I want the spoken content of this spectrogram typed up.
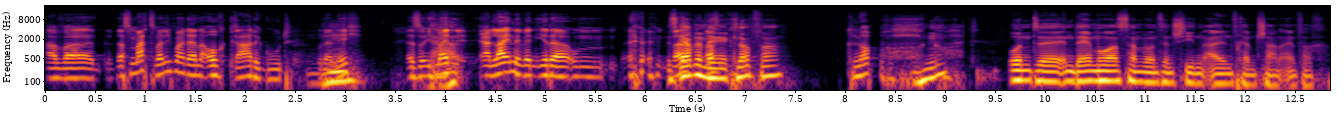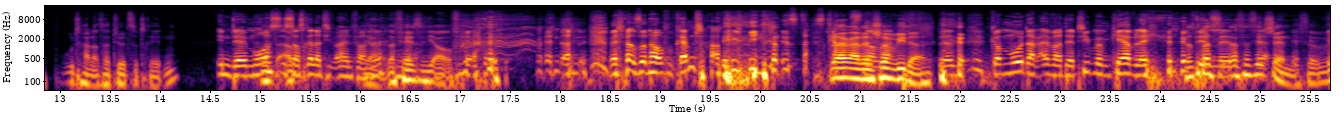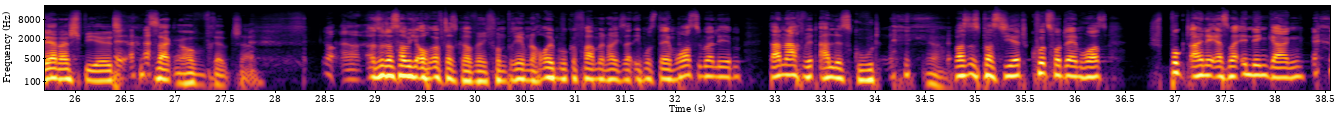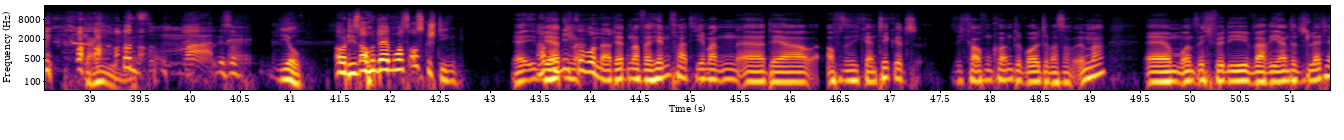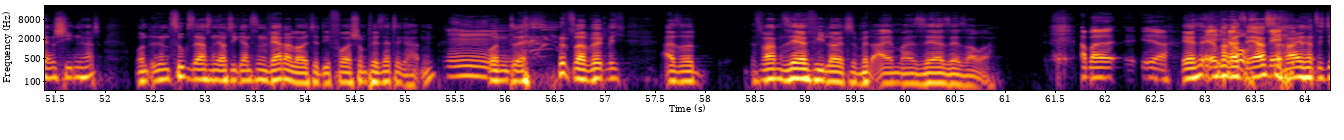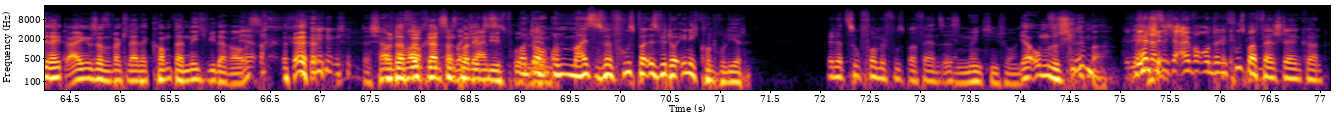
aber das macht es manchmal dann auch gerade gut, oder Mhm. nicht? Also ich Ja. meine, alleine wenn ihr da um... Es was- gab eine was- Menge Klopfer. Klopp, oh Mhm. Gott. Und äh, in Delmenhorst haben wir uns entschieden, allen Fremdscharen einfach brutal aus der Tür zu treten. In Delmhorst ist das relativ einfach, Ja, ne? da fällt es nicht auf. Wenn, dann, wenn da so ein Haufen Fremdscham liegt, ist das Sagen alle schon wieder. Dann kommt Montag einfach der Typ mit dem Kehrblech. Das, passi das passiert Ja. ständig. So, wer da spielt, zack, ein Haufen Fremdscharen. Also das habe ich auch öfters gehabt, wenn ich von Bremen nach Oldenburg gefahren bin, habe ich gesagt, ich muss Delmhorst überleben. Danach wird alles gut. Ja, Was ist passiert? Kurz vor Delmhorst spuckt eine erstmal in den Gang. geil. Und so, Mann, jo. Aber die ist auch in Delmhorst ausgestiegen. Ja, Hab wir, mich hatten, nicht gewundert. wir hatten auf der Hinfahrt jemanden, äh, der offensichtlich kein Ticket sich kaufen konnte, wollte, was auch immer, ähm, und sich für die Variante Toilette entschieden hat. Und in dem Zug saßen ja auch die ganzen Werder-Leute, die vorher schon Pilsette hatten. Mm. Und äh, es war wirklich, also es waren sehr viele Leute mit einmal sehr, sehr sauer. Aber, äh, ja. Er ist einfach als. Erster rein, hat sich direkt eingeschlossen, war klar, der kommt dann nicht wieder raus. Das Und schafft das wird gerade zum Und, Kollektivproblem. doch, und meistens, wenn Fußball ist, wird doch eh nicht kontrolliert. Wenn der Zug voll mit Fußballfans ist. In München schon. ja, umso schlimmer. In Hätte er sich einfach unter die Fußballfans stellen können.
